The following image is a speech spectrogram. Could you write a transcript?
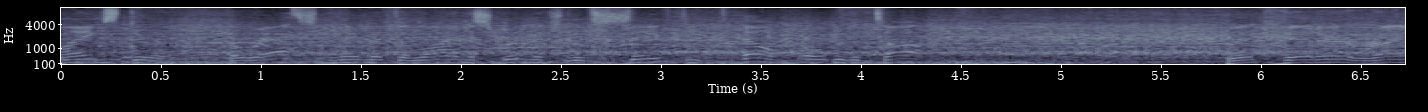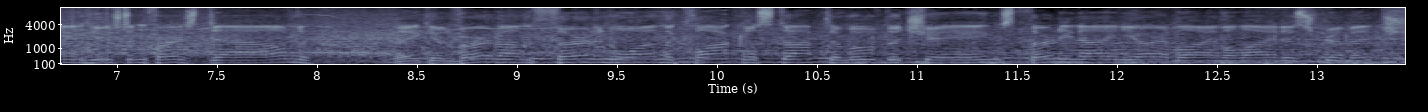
Lankster harassing him at the line of scrimmage with safety help over the top. Quick hitter, Ryan Houston, first down. They convert on third and one. The clock will stop to move the chains. 39-yard line, the line of scrimmage.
